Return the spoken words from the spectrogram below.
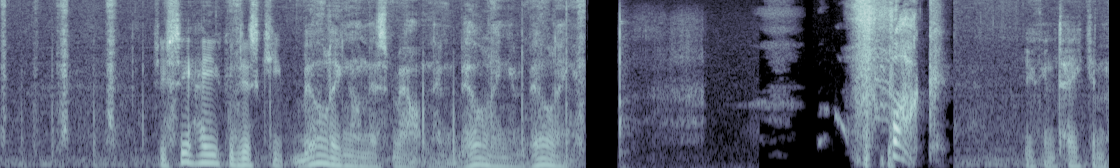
Do you see how you can just keep building on this mountain and building and building? Fuck! You can take and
